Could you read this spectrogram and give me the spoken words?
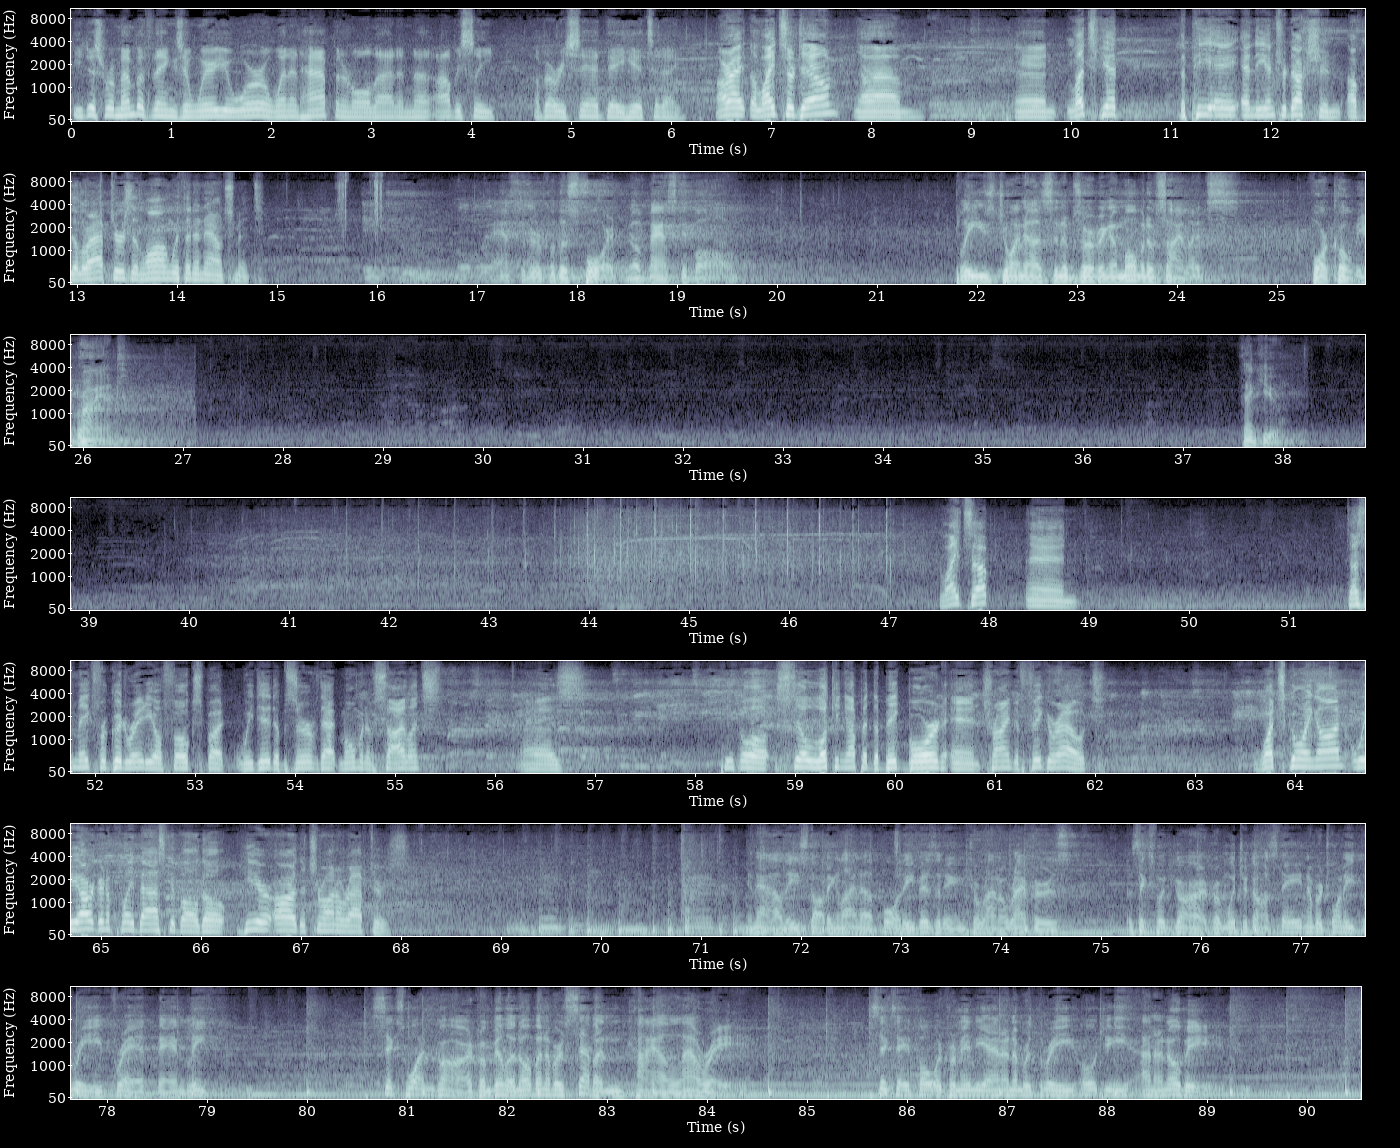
you just remember things and where you were and when it happened and all that. And uh, obviously, a very sad day here today. All right, the lights are down. Um, and let's get the PA and the introduction of the Raptors along with an announcement. A true local ambassador for the sport of basketball. Please join us in observing a moment of silence for Kobe Bryant. Thank you. Lights up and doesn't make for good radio, folks, but we did observe that moment of silence as people still looking up at the big board and trying to figure out what's going on. We are going to play basketball, though. Here are the Toronto Raptors. And now the starting lineup for the visiting Toronto Raptors. A six foot guard from Wichita State, number 23, Fred Van. Six-one guard from Villanova, number 7, Kyle Lowry. Six-eight forward from Indiana, number 3, OG Anunoby.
